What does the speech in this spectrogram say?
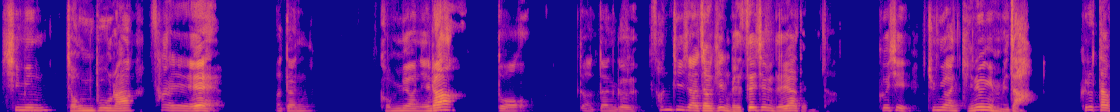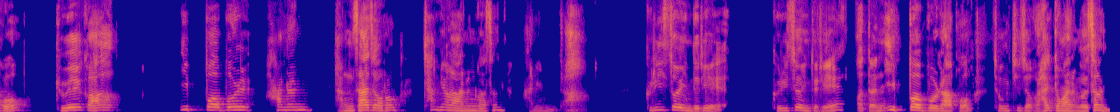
시민 정부나 사회에 어떤 겉면이나 또 어떤 그 선지자적인 메시지를 내야 됩니다. 그것이 중요한 기능입니다. 그렇다고 교회가 입법을 하는 당사자로 참여하는 것은 아닙니다. 그리스도인들이 그리스도인들이 어떤 입법을 하고 정치적으로 활동하는 것은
